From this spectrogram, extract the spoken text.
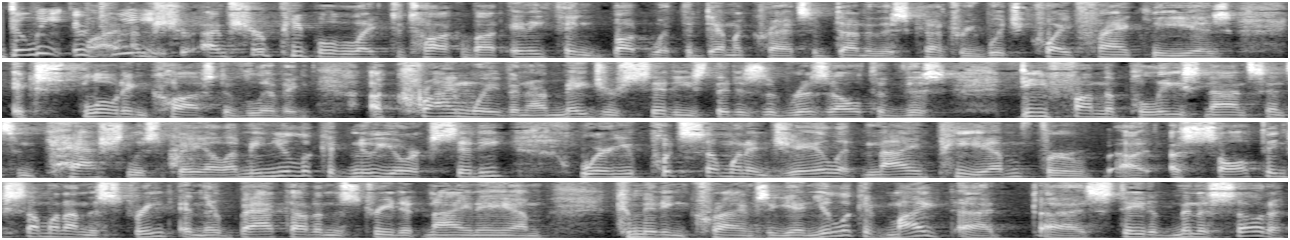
delete your Well, tweet? I'm sure, I'm sure people like to talk about anything but what the Democrats have done to this country, which, quite frankly, is exploding cost of living, a crime wave in our major cities that is the result of this defund the police nonsense and cashless bail. I mean, you look at New York City, where you put someone in jail at 9 p.m. for uh, assaulting someone on the street, and they're back out on the street at 9 a.m. committing crimes again. You look at my uh, uh, state of Minnesota.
